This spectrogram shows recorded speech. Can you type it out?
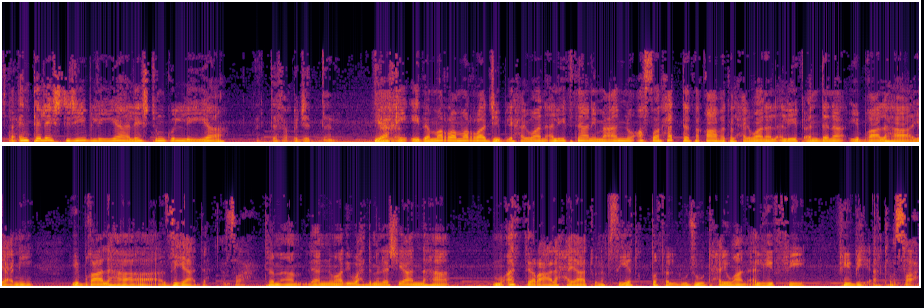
صح. فأنت ليش تجيب لي إياه؟ ليش تنقل لي إياه؟ أتفق جدا. يا فعلا. أخي إذا مرة مرة جيب لي حيوان أليف ثاني مع أنه أصلا حتى ثقافة الحيوان الأليف عندنا يبغى لها يعني يبغى لها زيادة. صح. تمام؟ لأنه هذه واحدة من الأشياء أنها مؤثرة على حياة ونفسية الطفل وجود حيوان أليف في في بيئته. صح.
